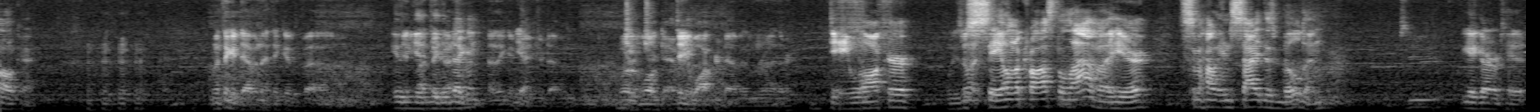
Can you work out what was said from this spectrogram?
Oh, okay. when I think of Devin, I think of. Um, Either I think, Ginger I think, Devin? I think of Yeah. Ginger Devin. Or, Ginger well, Devin. Daywalker Devin, rather. Daywalker, Well, he's just not. sailing across the lava here, somehow inside this building. You gotta rotate it.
